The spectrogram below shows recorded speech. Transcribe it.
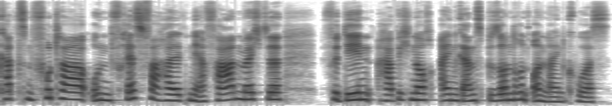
Katzenfutter und Fressverhalten erfahren möchte, für den habe ich noch einen ganz besonderen Online-Kurs.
